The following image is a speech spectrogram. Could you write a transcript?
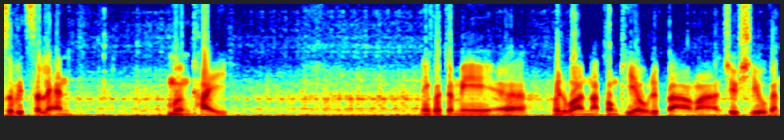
สวิตเซอร์แลนด์ เมืองไทยนี่ก็จะมีเอ่อไม่รู้ว่านักท่องเที่ยวหรือเปล่ามาชิวๆกัน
